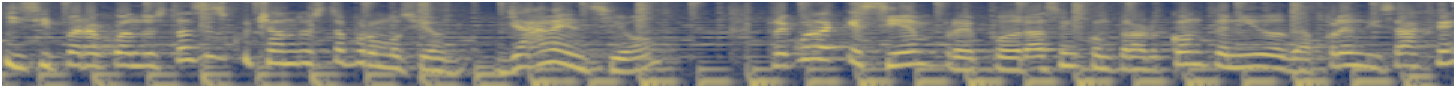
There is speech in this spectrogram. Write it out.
Y si para cuando estás escuchando esta promoción ya venció, recuerda que siempre podrás encontrar contenido de aprendizaje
